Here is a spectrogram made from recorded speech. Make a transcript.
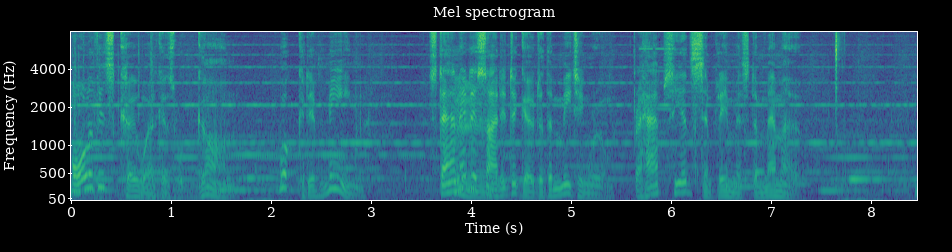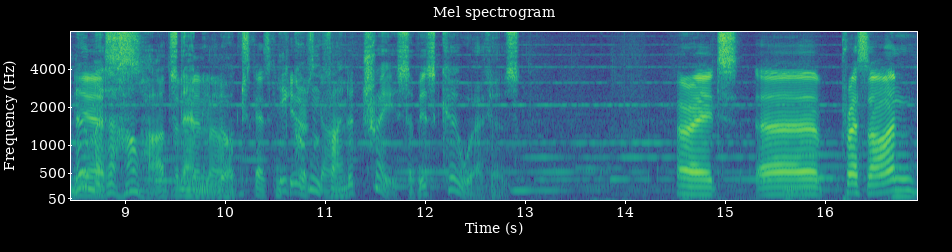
All of his co-workers were gone. What could it mean? Stanley Hmm. decided to go to the meeting room. Perhaps he had simply missed a memo. No Yes, matter how hard Stanley memo. looked, This guy's he couldn't gone. find a trace of his co-workers. All right, uh, press on.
